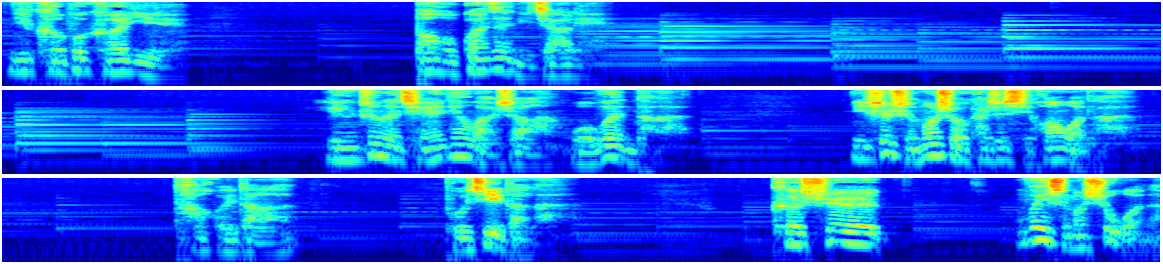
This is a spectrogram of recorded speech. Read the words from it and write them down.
你可不可以把我关在你家里？领证的前一天晚上，我问他：“你是什么时候开始喜欢我的？”他回答：“不记得了。”可是，为什么是我呢？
